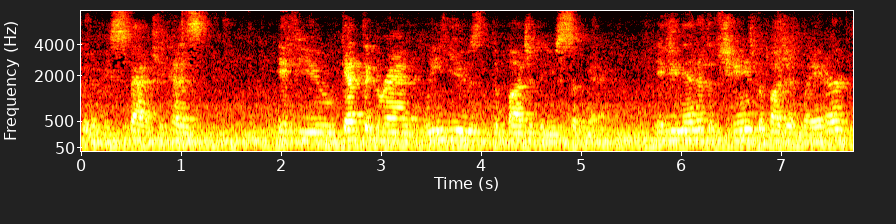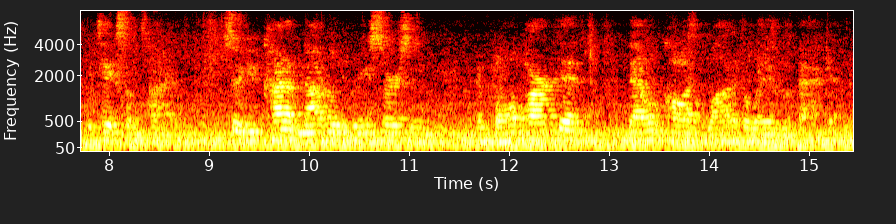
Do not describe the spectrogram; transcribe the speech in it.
going to be spent because if you get the grant, we use the budget that you submit. If you then have to change the budget later, it takes some time. So if you've kind of not really researched and, and ballparked it, that will cause a lot of delays in the back end.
